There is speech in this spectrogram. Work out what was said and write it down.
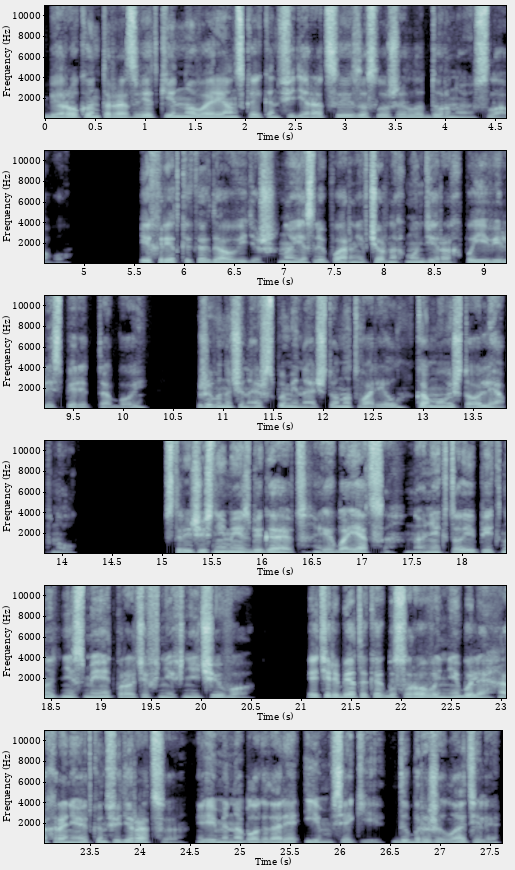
Бюро контрразведки Новой Арианской конфедерации заслужило дурную славу. Их редко когда увидишь, но если парни в черных мундирах появились перед тобой, живо начинаешь вспоминать, что натворил, кому и что ляпнул. Встречи с ними избегают, их боятся, но никто и пикнуть не смеет против них ничего. Эти ребята, как бы суровы ни были, охраняют конфедерацию, и именно благодаря им всякие доброжелатели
